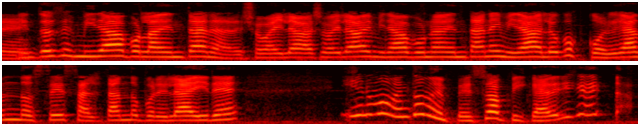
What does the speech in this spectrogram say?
Entonces miraba por la ventana, yo bailaba, yo bailaba y miraba por una ventana y miraba locos colgándose, saltando por el aire. Y en un momento me empezó a picar. Y dije, ahí está,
